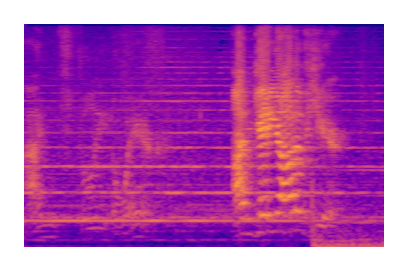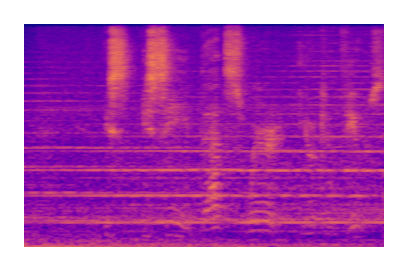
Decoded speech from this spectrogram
I'm fully aware. I'm getting out of here! You, you see, that's where you're confused.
